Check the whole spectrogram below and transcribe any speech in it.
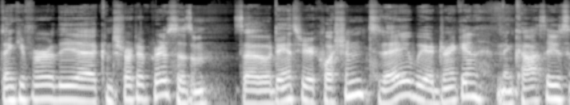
thank you for the uh, constructive criticism. So, to answer your question, today we are drinking Ninkasi's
